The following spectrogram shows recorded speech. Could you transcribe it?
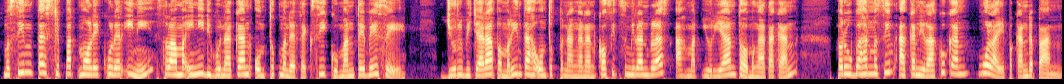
Mesin tes cepat molekuler ini selama ini digunakan untuk mendeteksi kuman TBC. Juru bicara pemerintah untuk penanganan COVID-19 Ahmad Yuryanto mengatakan, perubahan mesin akan dilakukan mulai pekan depan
